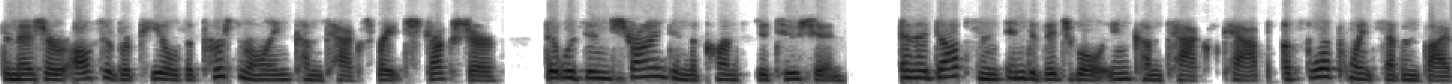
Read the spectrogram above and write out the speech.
The measure also repeals a personal income tax rate structure that was enshrined in the Constitution and adopts an individual income tax cap of 4.75%.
